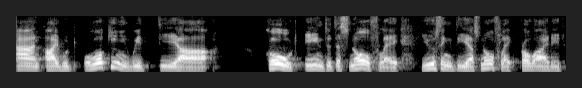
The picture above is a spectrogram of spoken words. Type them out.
and I would log in with the uh, code into the Snowflake using the uh, Snowflake provided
